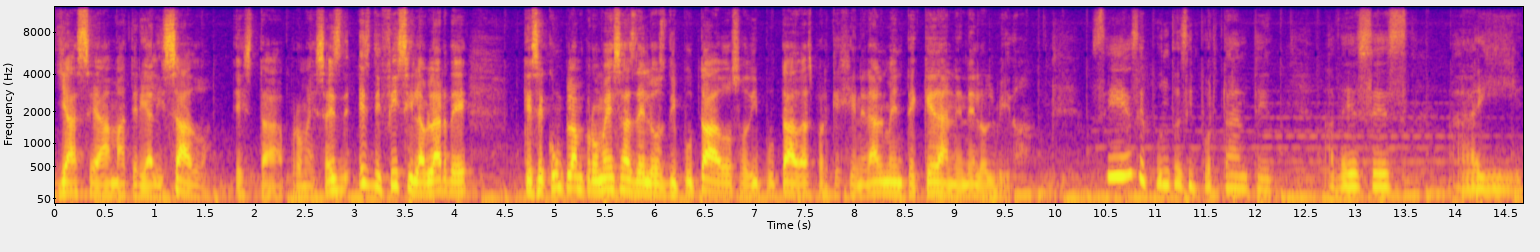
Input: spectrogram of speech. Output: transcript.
ya se ha materializado esta promesa. Es, difícil hablar de que se cumplan promesas de los diputados o diputadas porque generalmente quedan en el olvido. Sí, ese punto es importante. A veces hay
